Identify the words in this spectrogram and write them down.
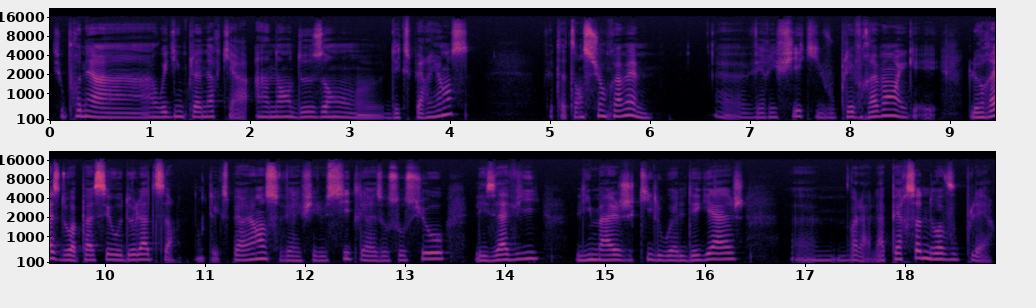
Si vous prenez un, wedding planner qui a un an, deux ans d'expérience, faites attention quand même. Euh, vérifier qu'il vous plaît vraiment et, le reste doit passer au-delà de ça. Donc l'expérience, vérifier le site, les réseaux sociaux, les avis, l'image qu'il ou elle dégage. Euh, voilà, la personne doit vous plaire.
